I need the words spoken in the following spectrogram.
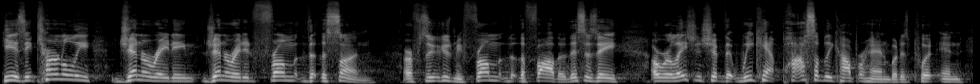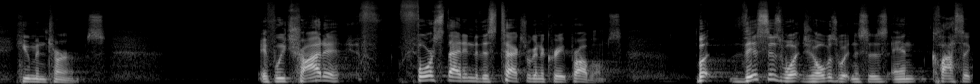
He is eternally generating, generated from the, the Son, or excuse me, from the, the Father. This is a, a relationship that we can't possibly comprehend, but is put in human terms. If we try to f- force that into this text, we're going to create problems. But this is what Jehovah's Witnesses and classic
